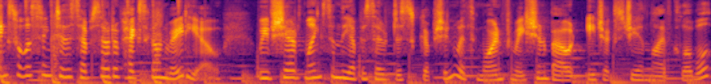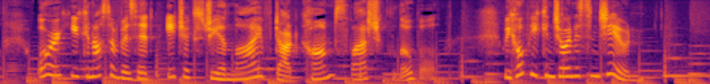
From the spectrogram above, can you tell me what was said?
Thanks for listening to this episode of Hexagon Radio. We've shared links in the episode description with more information about HXGN Live Global, or you can also visit hxgnlive.com slash global. We hope you can join us in June.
